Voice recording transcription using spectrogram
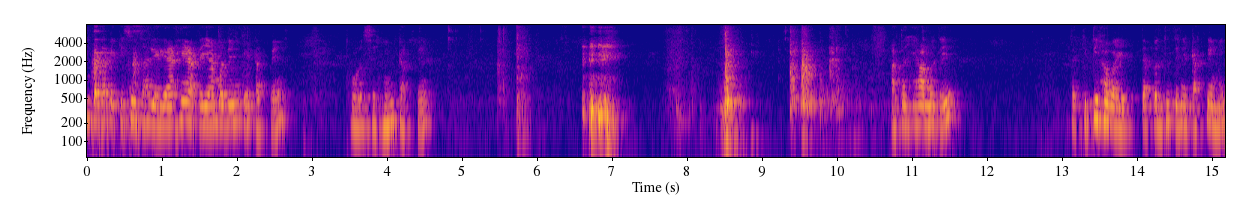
बटाटे किसून झालेले आहे आता यामध्ये मी काही टाकते. थोडंसं हिंग टाकते आता ह्यामध्ये आता किती हवं आहे त्या पद्धतीने टाकते मी.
